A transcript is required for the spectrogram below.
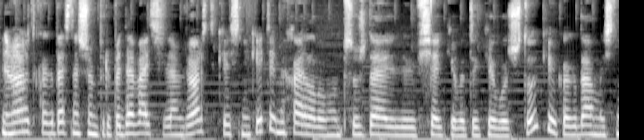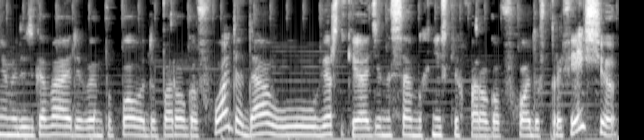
Ну, мы вот когда с нашим преподавателем верстки, с Никитой Михайловым обсуждали всякие вот такие вот штуки, когда мы с ними разговариваем по поводу порога входа, да, у верстки один из самых низких порогов входа в профессию,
